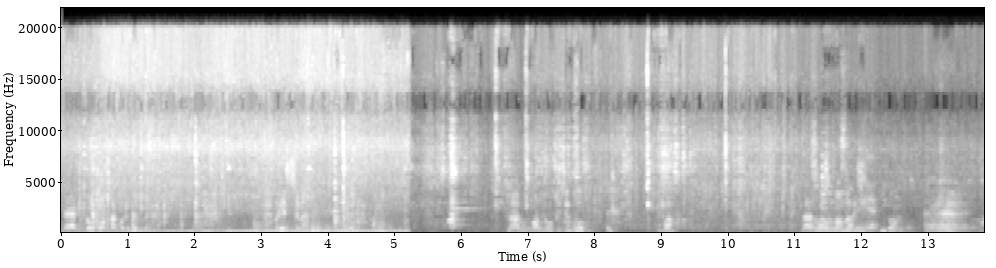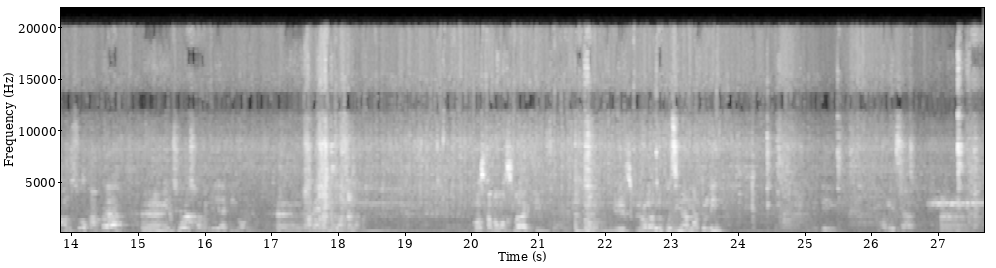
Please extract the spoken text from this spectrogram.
এটা একদম কষা করে করবে হয়ে এসছে না? দারুণ গন্ধ উঠেছে গো। বাহ। দারুণ সুগন্ধ দিচ্ছে। হ্যাঁ। হ্যাঁ। হ্যাঁ। কষানো মশলা আর কি? ভালো করে রান্না স্বাদ। হ্যাঁ।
